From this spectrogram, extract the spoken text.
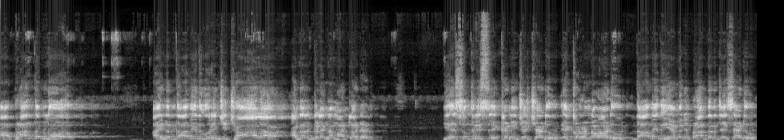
ఆ ప్రాంతంలో ఆయన దావీదు గురించి చాలా అనర్గళంగా మాట్లాడాడు. యేసుక్రీస్తు ఎక్కడి నుంచి వచ్చాడు? ఎక్కడున్నవాడు? దావీదు ఏమని ప్రార్థన చేశాడు?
